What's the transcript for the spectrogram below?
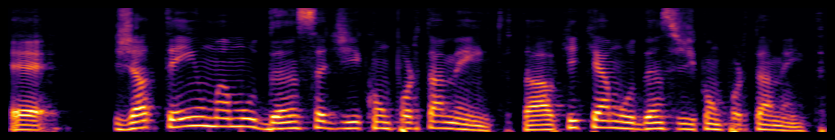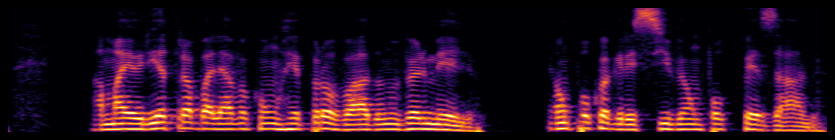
É, já tem uma mudança de comportamento, tá? O que, que é a mudança de comportamento? A maioria trabalhava com um reprovado no vermelho. É um pouco agressivo, é um pouco pesado.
